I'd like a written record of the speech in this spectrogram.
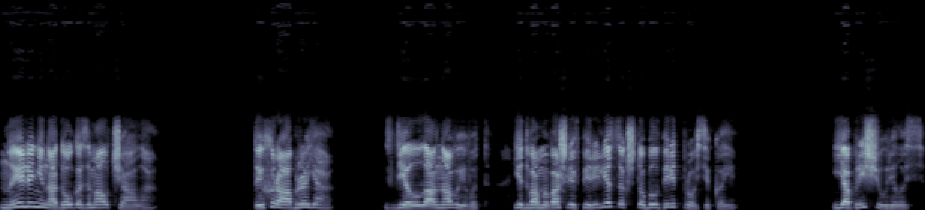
Нелли ненадолго замолчала. Ты храбрая, сделала она вывод. Едва мы вошли в перелесок, что был перед просекой. Я прищурилась.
